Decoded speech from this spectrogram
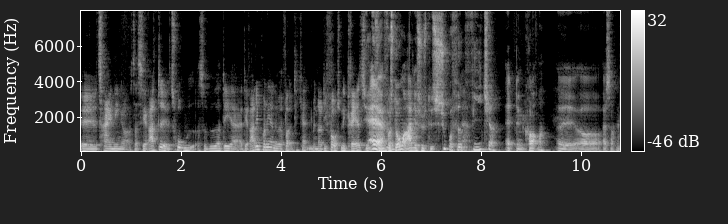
øh, tegninger, der ser ret øh, tro ud og så videre. Det er, det er ret imponerende, hvad folk de kan, men når de får sådan et kreativt... Ja, ja, forstå mig ret. Jeg synes, det er super fed ja. feature, at den kommer. Øh, og altså, Ja,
